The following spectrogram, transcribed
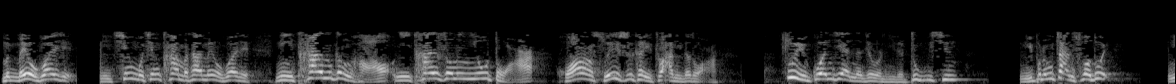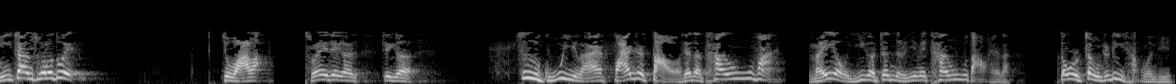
没没有关系，你清不清贪不贪没有关系，你贪更好，你贪说明你有短儿，皇上随时可以抓你的短儿。最关键的就是你的忠心，你不能站错队，你站错了队就完了。所以这个这个自古以来，凡是倒下的贪污犯，没有一个真的是因为贪污倒下的。都是政治立场问题，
